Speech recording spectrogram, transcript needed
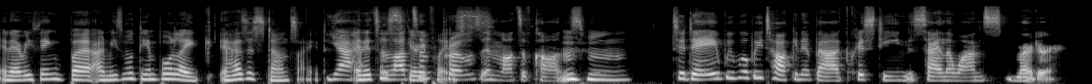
and everything, but al mismo tiempo, like, it has its downside. Yeah, And it's a lots scary of place. pros and lots of cons. hmm Today, we will be talking about Christine Silawan's murder.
